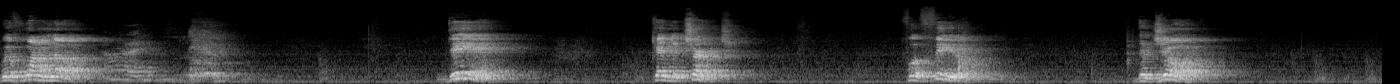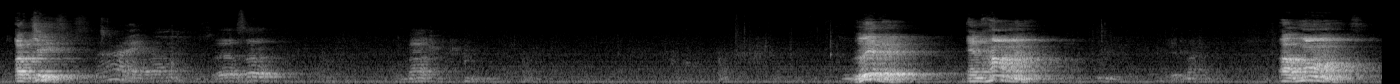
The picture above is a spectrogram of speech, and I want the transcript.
with one another. All right. Then can the church fulfill the joy of Jesus. All right. Yes, sir. Amen. Living in harmony Amen. among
